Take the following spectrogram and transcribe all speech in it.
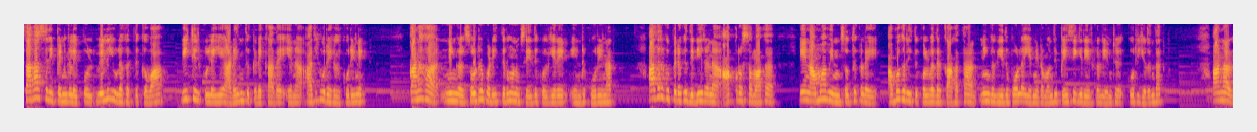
சராசரி பெண்களைப் போல் வெளியுலகத்துக்கு வா வீட்டிற்குள்ளேயே அடைந்து கிடைக்காத என அறிவுரைகள் கூறினேன். கனகா நீங்கள் சொல்றபடி திருமணம் செய்து கொள்கிறேன் என்று கூறினார். அதற்கு பிறகு திடீரென ஆக்ரோஷமாக என் அம்மாவின் சொத்துக்களை அபகரித்துக் கொள்வதற்காகத்தான் நீங்கள் இதுபோல என்னிடம் வந்து பேசுகிறீர்கள் என்று கூறியிருந்தார். ஆனால்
